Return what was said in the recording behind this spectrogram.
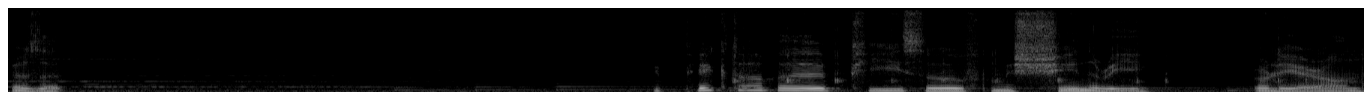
Where is it? You picked up a piece of machinery earlier on.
